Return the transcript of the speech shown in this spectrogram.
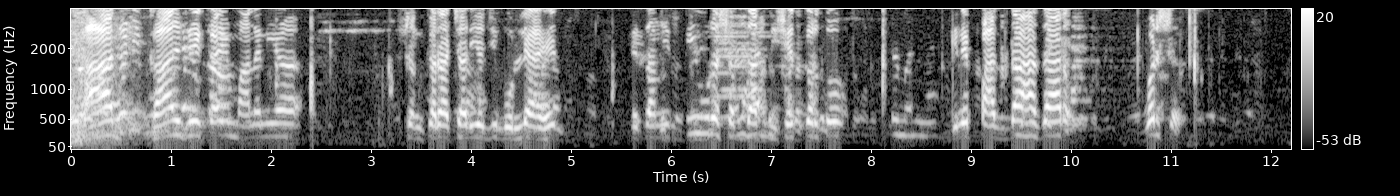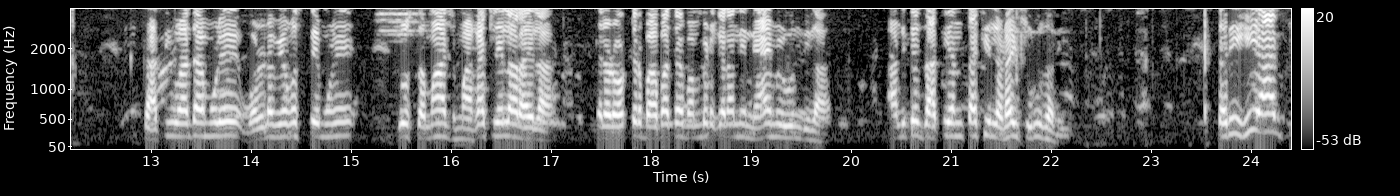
आज काल जे काही माननीय शंकराचार्य जी बोलले आहेत त्याचा मी तीव्र शब्दात निषेध करतो. गेले पाच दहा हजार वर्ष जातीवादामुळे वर्णव्यवस्थेमुळे जो समाज मागासलेला राहिला त्याला डॉक्टर बाबासाहेब आंबेडकरांनी न्याय मिळवून दिला आणि ते जातीयंताची लढाई सुरू झाली. तरीही आज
